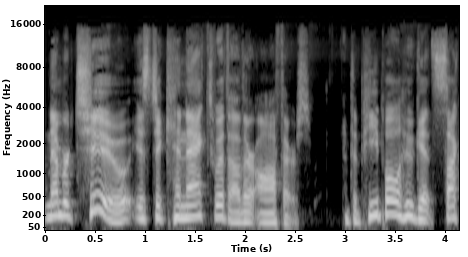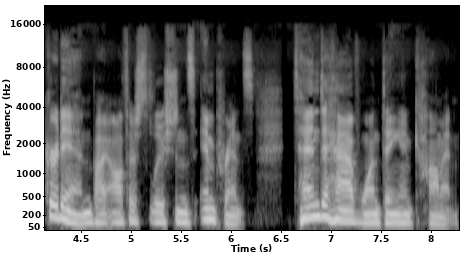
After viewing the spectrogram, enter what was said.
Number two is to connect with other authors. The people who get suckered in by Author Solutions imprints tend to have one thing in common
